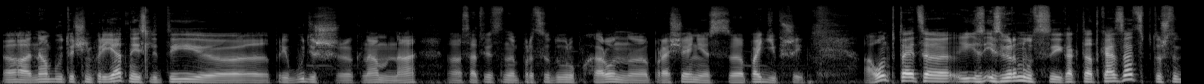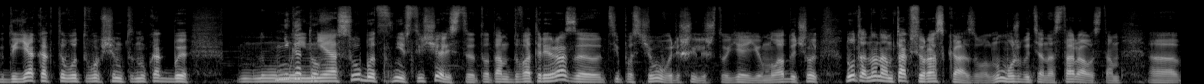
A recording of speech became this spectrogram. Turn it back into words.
э, нам будет очень приятно, если ты прибудешь к нам на, соответственно, процедуру похорон, прощания с погибшей. А он пытается из извернуться и как-то отказаться, потому что да я как-то вот, в общем-то, ну как бы ну, не мы готов. не особо с ней встречались, то, там два-три раза, типа, с чего вы решили, что я ее молодой человек? Ну, вот она нам так все рассказывала. Ну, может быть, она старалась там э,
